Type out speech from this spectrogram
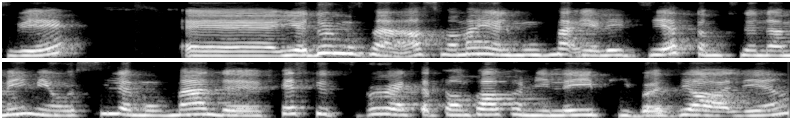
tu es. Euh, il y a deux mouvements. En ce moment, il y a le mouvement, il y a les diètes, comme tu l'as nommé, mais il y a aussi le mouvement de fais ce que tu veux, accepte ton corps comme il est, puis vas-y all-in.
